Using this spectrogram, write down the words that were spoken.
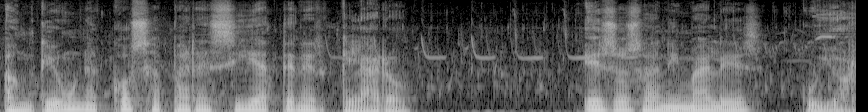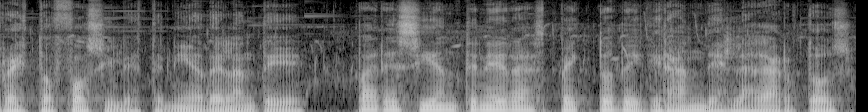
aunque una cosa parecía tener claro. Esos animales, cuyos restos fósiles tenía delante, parecían tener aspecto de grandes lagartos,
